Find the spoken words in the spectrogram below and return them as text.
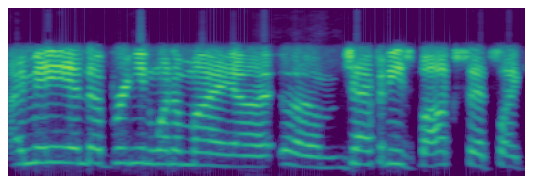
I may end up bringing one of my uh, um, Japanese box sets, like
